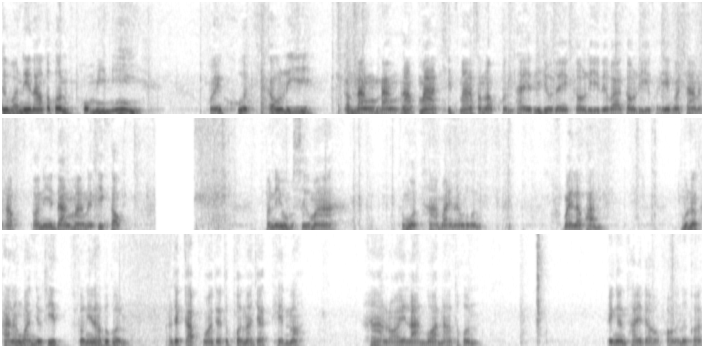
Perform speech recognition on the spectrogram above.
คือวันนี้นะครับทุกคนผมมีนี่หวยขวดเกาหลีกำลังดังมากคิดมากสำหรับคนไทยที่อยู่ในเกาหลีหรือว่าเกาหลีเองก็ช่างนะครับ ตอนนี้ดังมากใน t ิ k t o k วันนี้ผมซื้อมาทั้งหมดห้าใบนะครับทุกคนใบละพันมูลค่ารางวัลอยู่ที่ตัวนี้นะครับทุกคน อาจจะกลับหัวแต่ทุกคนน่าจะเห็นเนาะห้าร้อยล้านวอนนะครับทุกคน เป็นเงินไทยเดี๋ยวขอกันนึกก่อน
